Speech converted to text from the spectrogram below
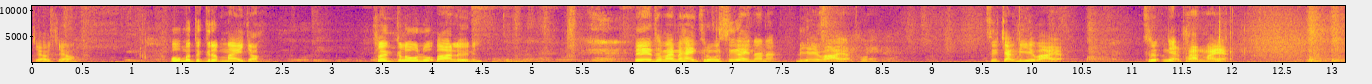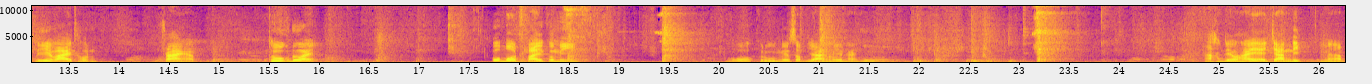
แจ๋วแจ๋วโอ้มันตะเกือบไหมจ้ะเครื่องกะโหลลวกบานเลยนี่นี่ทำไมไม่ให้ครูซื้อไอ้นั่นอะ DIY อะทน ซื้อจาก DIY อะเครื่องเนี่ยฐานไม้อะ DIY ทน ใช่ครับ ถูกด้วย โอ้บอดไฟก็มี โอ้ครูเมียนสับยางเมียนให้ อะเดี๋ยวให้อาจารย์นิกนะครับ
